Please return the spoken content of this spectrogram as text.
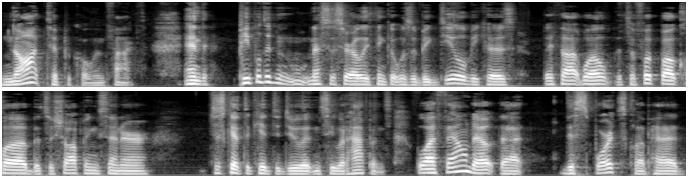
not typical, in fact. And people didn't necessarily think it was a big deal because they thought, well, it's a football club, it's a shopping center, just get the kid to do it and see what happens. Well, I found out that this sports club had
